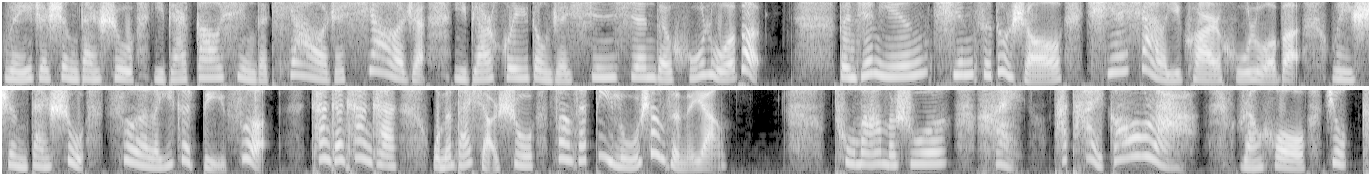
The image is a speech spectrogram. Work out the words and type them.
围着圣诞树，一边高兴地跳着、笑着，一边挥动着新鲜的胡萝卜。本杰明亲自动手切下了一块胡萝卜，为圣诞树做了一个底座。看看，看看，我们把小树放在壁炉上怎么样？兔妈妈说：“嗨，它太高啦。”然后就咔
